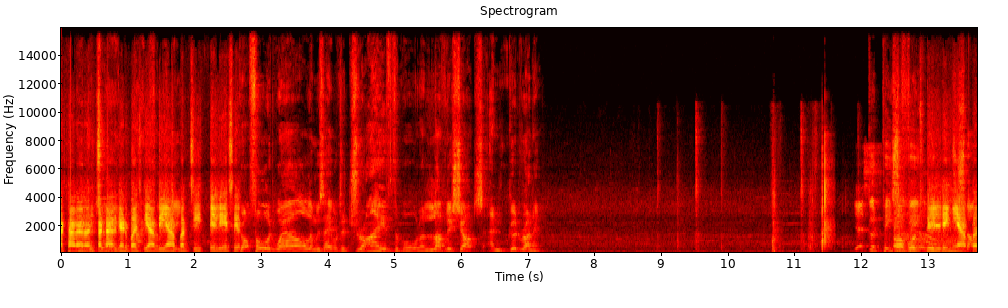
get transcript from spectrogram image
18 रन का टारगेट बच गया अभी यहाँ पर जीत के लिए सिर्फ Got forward well and was able to drive the ball. A lovely shot and good running. और गुड फील्डिंग यहाँ पर.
